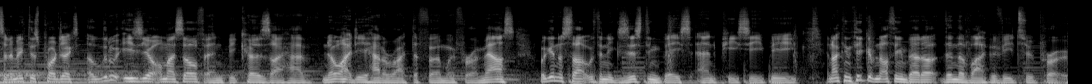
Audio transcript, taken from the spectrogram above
So to make this project a little easier on myself and because I have no idea how to write the firmware for a mouse, we're going to start with an existing base and PCB. And I can think of nothing better than the Viper V2 Pro.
